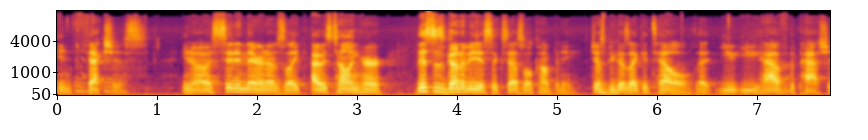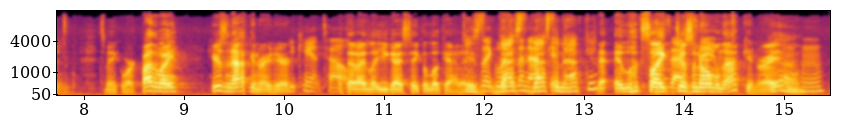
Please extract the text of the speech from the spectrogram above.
infectious. Mm-hmm. You know, I was sitting there and I was like, I was telling her, this is going to be a successful company just mm-hmm. because I could tell that you, you have the passion to make it work. By the way, here's a napkin right here. You can't I tell. thought I'd let you guys take a look at it. He's like, look at that's, the that's the napkin. napkin? It looks like exact just a normal same. napkin, right? Yeah. Mm-hmm.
